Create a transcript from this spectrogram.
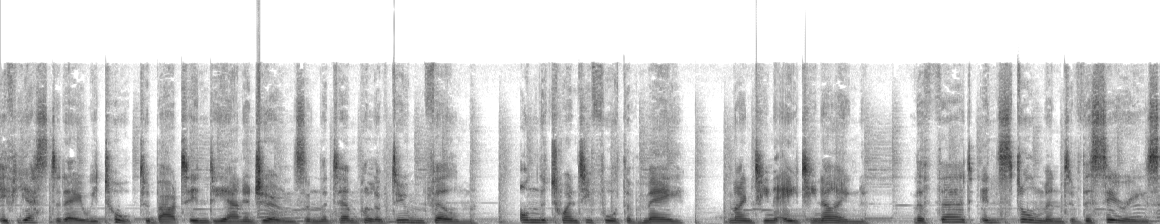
if yesterday we talked about Indiana Jones and the Temple of Doom film, on the 24th of May, 1989, the third installment of the series,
